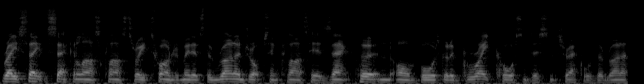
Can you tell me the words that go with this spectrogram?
Race 8, second last class 3, 200 metres. The runner drops in class here. Zac Purton on board, has got a great course and distance record. The runner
